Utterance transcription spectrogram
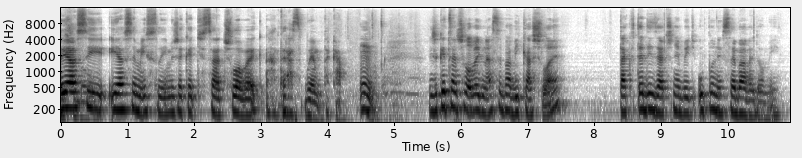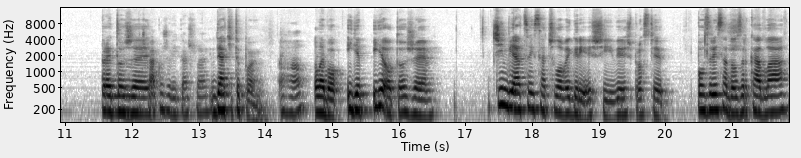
Ja si, ja si myslím, že keď sa človek, a teraz budem taká, mm, že keď sa človek na seba vykašle, tak vtedy začne byť úplne sebavedomý. Pretože... Mm, akože vykašle? Ja ti to poviem. Aha. Lebo ide, ide o to, že čím viacej sa človek rieši, vieš, proste pozrie sa do zrkadla,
